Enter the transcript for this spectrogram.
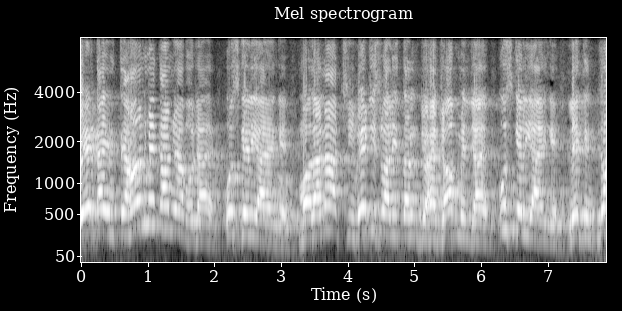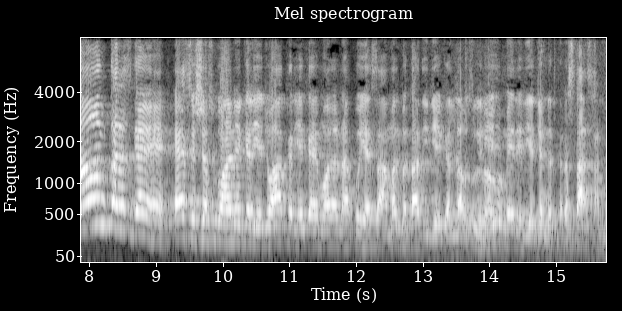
बेटा इम्तिहान में कामयाब हो जाए उसके लिए आएँगे। मौलाना अच्छी वेजिस वाली जो है जॉब मिल जाए उसके लिए आएँगे। लेकिन काम तरस गए हैं ऐसे शख्स को आने के लिए जो आकर ये कहे मौलाना कोई ऐसा अमल बता दीजिए कि अल्लाह उसके लिए मेरे लिए जन्नत का रास्ता आसान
